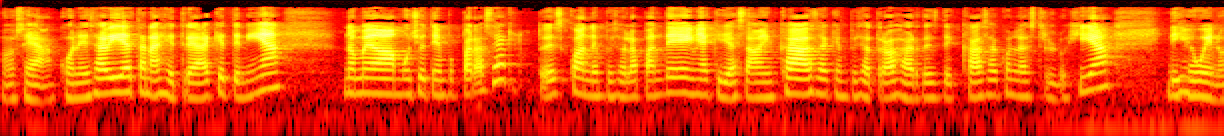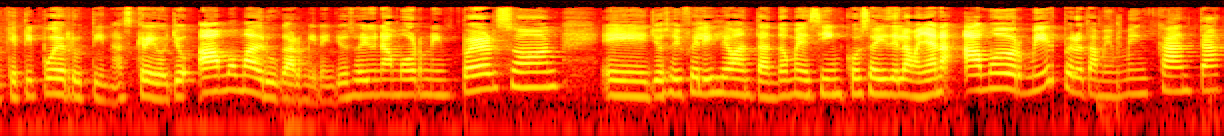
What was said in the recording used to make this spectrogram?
o sea, con esa vida tan ajetreada que tenía, no me daba mucho tiempo para hacerlo. Entonces, cuando empezó la pandemia, que ya estaba en casa, que empecé a trabajar desde casa con la astrología, dije, bueno, ¿qué tipo de rutinas creo? Yo amo madrugar, miren, yo soy una morning person, eh, yo soy feliz levantándome 5 o 6 de la mañana, amo dormir, pero también me encanta,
